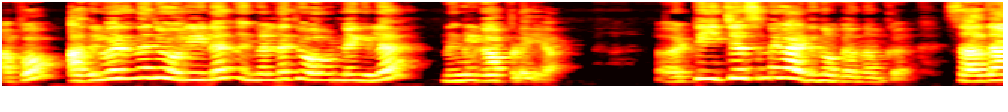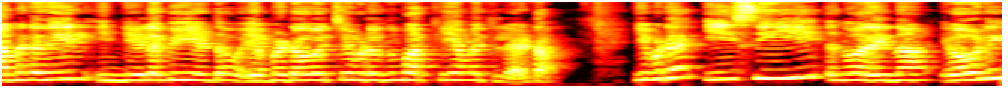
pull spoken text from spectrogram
അപ്പോൾ അതിൽ വരുന്ന ജോലിയിൽ നിങ്ങളുടെ ജോബ് ഉണ്ടെങ്കിൽ നിങ്ങൾക്ക് അപ്ലൈ ചെയ്യാം. ടീച്ചേഴ്സിന്റെ കാര്യം നോക്കാം നമുക്ക്. സാധാരണഗതിയിൽ ഇന്ത്യയിലെ ബി എഡോ എം എഡോ വെച്ച് ഇവിടെ ഒന്നും വർക്ക് ചെയ്യാൻ പറ്റില്ല കേട്ടോ. ഇവിടെ ഇ സി ഇ എന്ന് പറയുന്ന ഏർലി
